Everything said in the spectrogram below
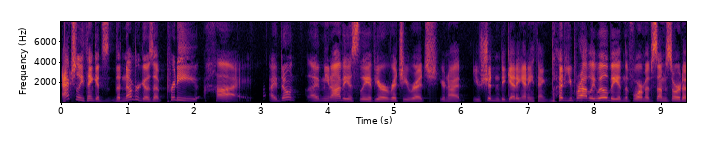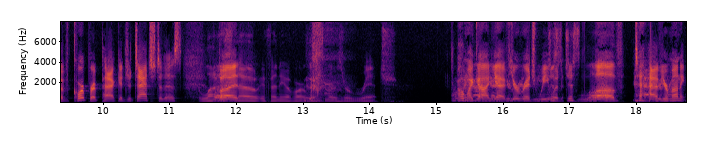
actually think it's the number goes up pretty high. I don't. I mean, obviously, if you're a Richie Rich, you're not. You shouldn't be getting anything, but you probably will be in the form of some sort of corporate package attached to this. Let But- us know if any of our listeners are rich. Oh, oh my God! Yeah, if you're rich, we Just- would just love to have your money.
